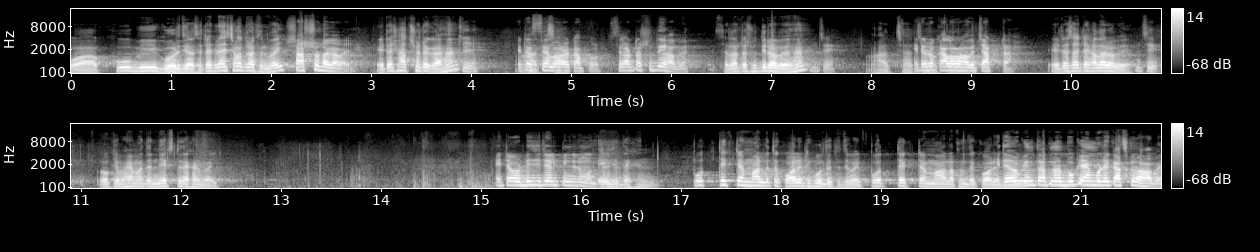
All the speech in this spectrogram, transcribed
ওয়া খুবই গর্জিয়াস এটা প্রাইসটা কত রাখছেন ভাই? সাতশো টাকা ভাই। এটা সাতশো টাকা হ্যাঁ? জি এটা আচ্ছা। সেলোয়ার কাপড়। সেলোয়ারটা সুতি হবে। সেলারটা সুতির হবে হ্যাঁ? জি। আচ্ছা আচ্ছা এটারও কালার হবে চারটা। এটা চারটা কালার হবে? জি। ওকে ভাই আমাদের নেক্সট দেখেন ভাই। এটাও ডিজিটাল প্রিন্টের মধ্যে। এই যে দেখেন প্রত্যেকটা মালে তো কোয়ালিটি ফুল দেখতেছে ভাই প্রত্যেকটা মাল আপনাদের কোয়ালিটি এটাও কিন্তু আপনার বুকে এমব্রয়ডারি কাজ করা হবে।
